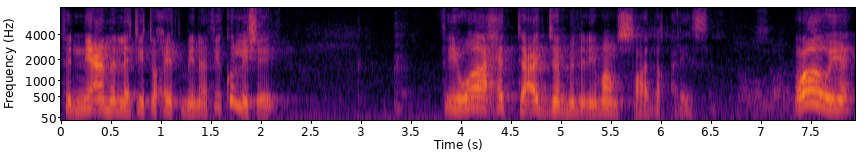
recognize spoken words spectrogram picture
في النعم التي تحيط بنا في كل شيء. في واحد تعجب من الإمام الصادق عليه السلام. راويه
